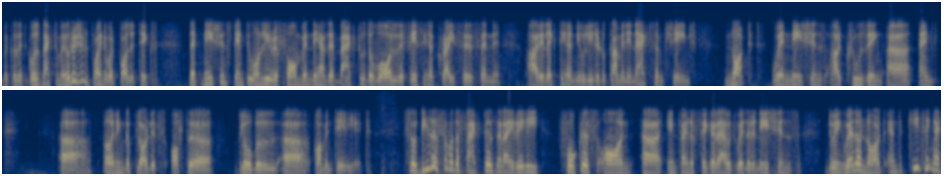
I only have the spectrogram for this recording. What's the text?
because it goes back to my original point about politics that nations tend to only reform when they have their back to the wall, they're facing a crisis, and are electing a new leader to come and enact some change, not when nations are cruising uh, and uh, earning the plaudits of the global uh, commentariat. So these are some of the factors that I really focus on uh, in trying to figure out whether a nation's doing well or not. And the key thing I,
